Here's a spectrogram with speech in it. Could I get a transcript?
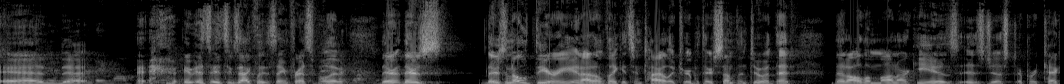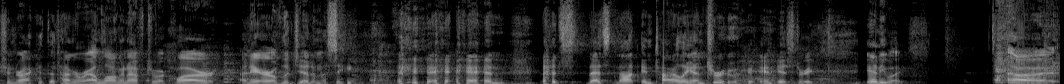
and uh, it's it's exactly the same principle. There there's there's an old theory, and I don't think it's entirely true, but there's something to it that that all the monarchy is is just a protection racket that hung around long enough to acquire an air of legitimacy. and that's that's not entirely untrue in history. Anyway, uh,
